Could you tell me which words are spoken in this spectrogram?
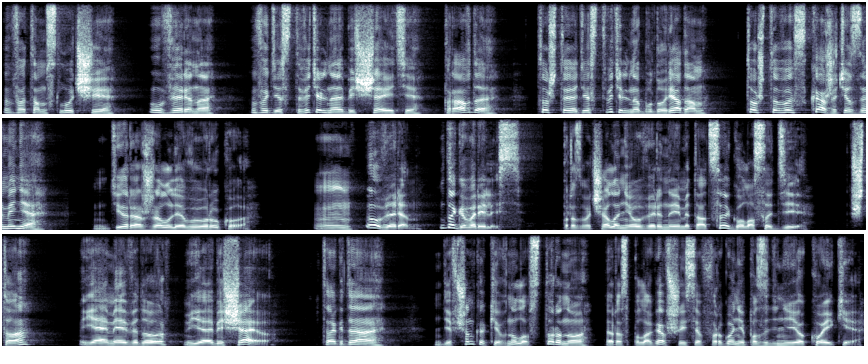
«В этом случае, уверена, вы действительно обещаете, правда? То, что я действительно буду рядом, то, что вы скажете за меня». Ди разжал левую руку. «Ммм, уверен, договорились». Прозвучала неуверенная имитация голоса Ди. «Что? Я имею в виду, я обещаю». «Тогда...» Девчонка кивнула в сторону, располагавшейся в фургоне позади неё койки.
